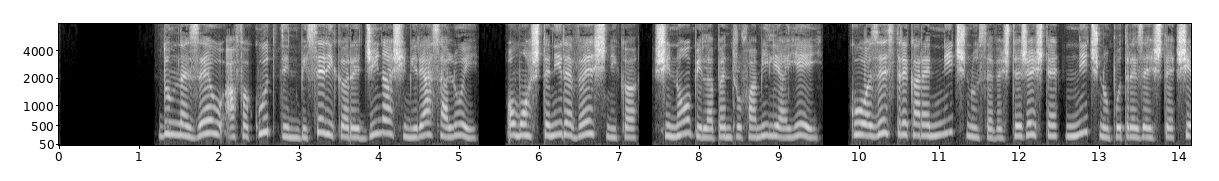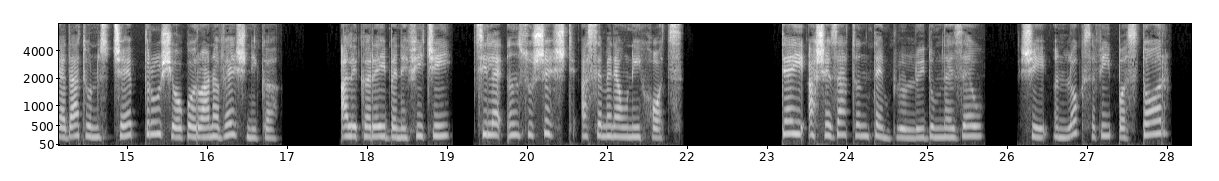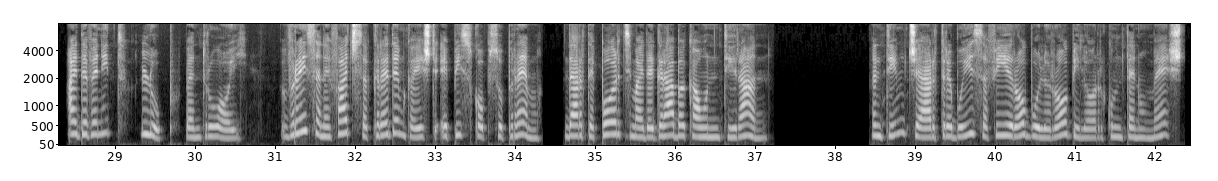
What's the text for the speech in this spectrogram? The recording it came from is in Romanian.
Dumnezeu a făcut din biserică regina și mireasa lui, o moștenire veșnică și nobilă pentru familia ei, cu o zestre care nici nu se veștejește, nici nu putrezește și i-a dat un sceptru și o coroană veșnică, ale cărei beneficii ți le însușești asemenea unui hoț. Te-ai așezat în templul lui Dumnezeu și, în loc să fii păstor, ai devenit lup pentru oi. Vrei să ne faci să credem că ești episcop suprem, dar te porți mai degrabă ca un tiran. În timp ce ar trebui să fii robul robilor, cum te numești,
